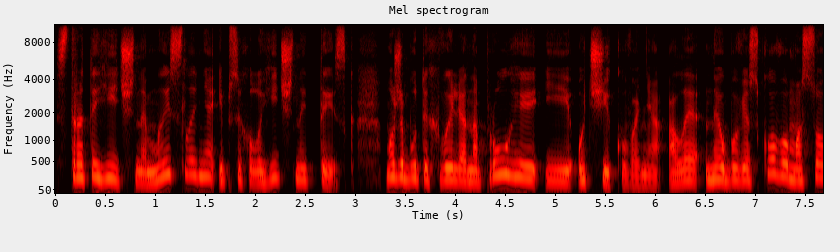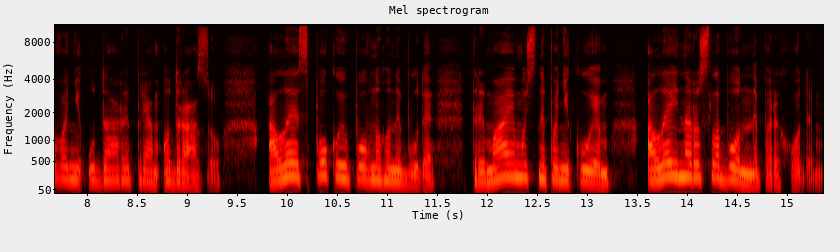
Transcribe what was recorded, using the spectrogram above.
стратегічне мислення і психологічний тиск. Може бути хвиля напруги і очікування, але не обов'язково масовані удари прямо одразу. Але спокою повного не буде. Тримаємось, не панікуємо, але й на розслабон не переходимо.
